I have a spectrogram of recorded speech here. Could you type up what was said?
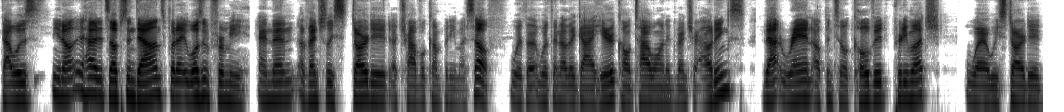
that was, you know, it had its ups and downs, but it wasn't for me. And then eventually started a travel company myself with a, with another guy here called Taiwan Adventure Outings. That ran up until COVID pretty much where we started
